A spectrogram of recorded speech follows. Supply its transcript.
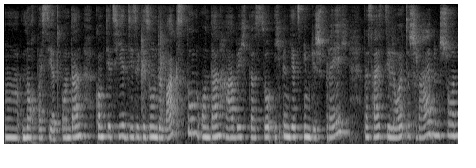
mm, noch passiert. Und dann kommt jetzt hier diese gesunde Wachstum und dann habe ich das so, ich bin jetzt im Gespräch das heißt, die Leute schreiben schon,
